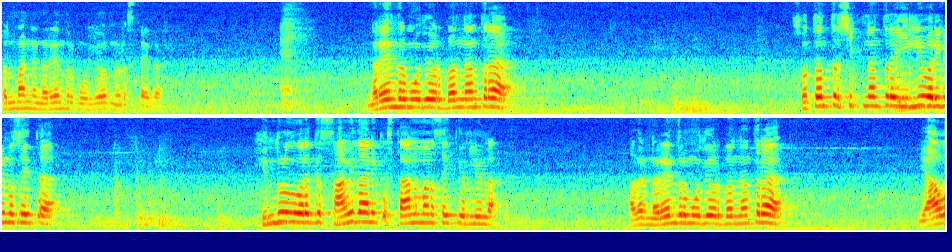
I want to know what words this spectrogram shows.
ಸನ್ಮಾನ್ಯ ನರೇಂದ್ರ ಮೋದಿಯವರು ನಡೆಸ್ತಾ ಇದ್ದಾರೆ. ನರೇಂದ್ರ ಮೋದಿಯವರು ಬಂದ ನಂತರ ಸ್ವತಂತ್ರ ಸಿಕ್ಕ ನಂತರ ಇಲ್ಲಿವರೆಗೂ ಸಹಿತ ಹಿಂದುಳಿದ ವರ್ಗ ಸಾಂವಿಧಾನಿಕ ಸ್ಥಾನಮಾನ ಸಹಿತ ಇರಲಿಲ್ಲ. ಆದರೆ ನರೇಂದ್ರ ಮೋದಿಯವರು ಬಂದ ನಂತರ ಯಾವ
